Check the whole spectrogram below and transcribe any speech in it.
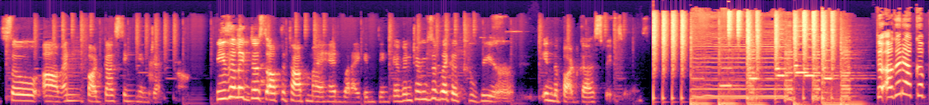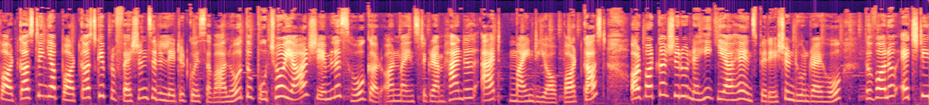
So um, and podcasting in general. These are like just off the top of my head what I can think of in terms of like a career in the podcast space. तो अगर आपका पॉडकास्टिंग या पॉडकास्ट के प्रोफेशन से रिलेटेड कोई सवाल हो तो पूछो यार शेमलेस होकर on my Instagram handle at mind your podcast और पॉडकास्ट शुरू नहीं किया है इंस्पिरेशन ढूंढ रहे हो तो follow H T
